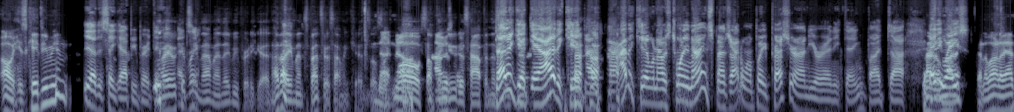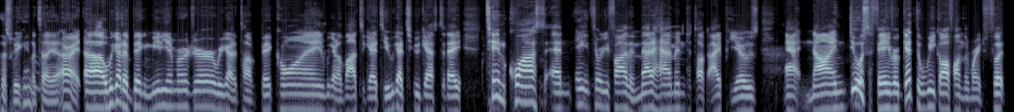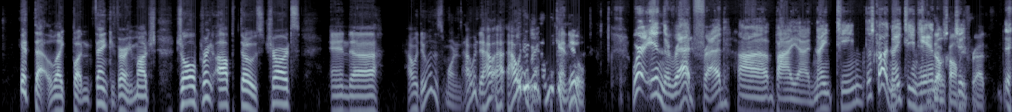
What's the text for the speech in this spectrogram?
oh, his kids? You mean? Yeah, to say happy birthday. Oh, yeah, we could bring it. them in. They'd be pretty good. I thought you meant Spencer was having kids. I was No, like, no. whoa, something was new just happened. This Better weekend. get there. I had a kid. by the time- I had a kid when I was 29, Spencer. I don't want to put any pressure on you or anything, but uh, Got a lot- anyways, Got a lot of that this weekend, I'll tell you. All right. Uh, we got a big media merger. We got to talk Bitcoin. We got a lot to get to. We got two guests today. Tim Quast at 835 and Matt Hammond to talk IPOs at 9. Do us a favor. Get the week off on the right foot. Hit that like button. Thank you very much. Joel, bring up those charts. And uh, how we doing this morning? How we how, how, doing we're- the weekend, too? we're in the red, Fred, uh, by uh, 19. Let's call it 19 handles. Don't call me Fred.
